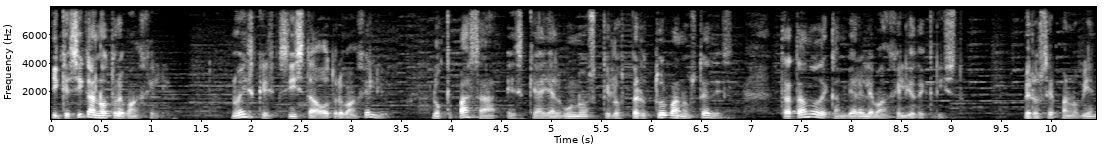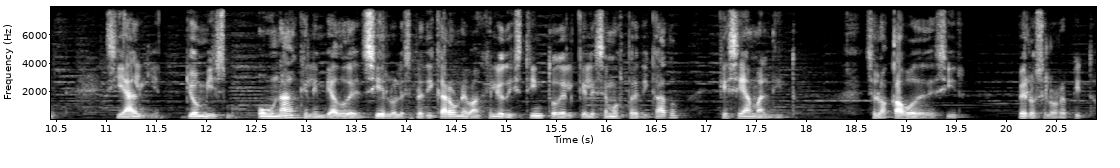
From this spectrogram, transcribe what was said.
y que sigan otro evangelio. No es que exista otro evangelio, lo que pasa es que hay algunos que los perturban a ustedes, tratando de cambiar el Evangelio de Cristo. Pero sépanlo bien, si alguien, yo mismo o un ángel enviado del cielo les predicara un Evangelio distinto del que les hemos predicado, que sea maldito. Se lo acabo de decir, pero se lo repito.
